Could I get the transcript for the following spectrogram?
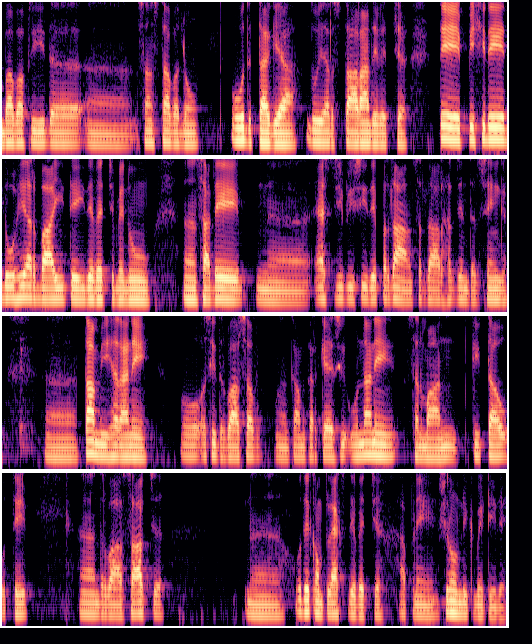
ਬਾਬਾ ਫਰੀਦ ਸੰਸਥਾ ਵੱਲੋਂ ਉਹ ਦਿੱਤਾ ਗਿਆ 2017 ਦੇ ਵਿੱਚ। ਤੇ ਪਿਛਲੇ 2022-23 ਦੇ ਵਿੱਚ ਮੈਨੂੰ ਅ, ਸਾਡੇ ਐਸਜੀਪੀਸੀ ਦੇ ਪ੍ਰਧਾਨ ਸਰਦਾਰ ਹਰਜਿੰਦਰ ਸਿੰਘ ਅ, ਧਾਮੀ ਹਰਾ ਨੇ ਉਹ ਅਸੀਂ ਦਰਬਾਰ ਸਾਹਿਬ ਕੰਮ ਕਰਕੇ ਆਏ ਸੀ। ਉਹਨਾਂ ਨੇ ਸਨਮਾਨ ਕੀਤਾ ਉੱਥੇ ਦਰਬਾਰ ਸਾਹਿਬ 'ਚ। ਉਹਦੇ ਕੰਪਲੈਕਸ ਦੇ ਵਿੱਚ ਆਪਣੇ ਸ਼੍ਰੋਮਣੀ ਕਮੇਟੀ ਦੇ।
